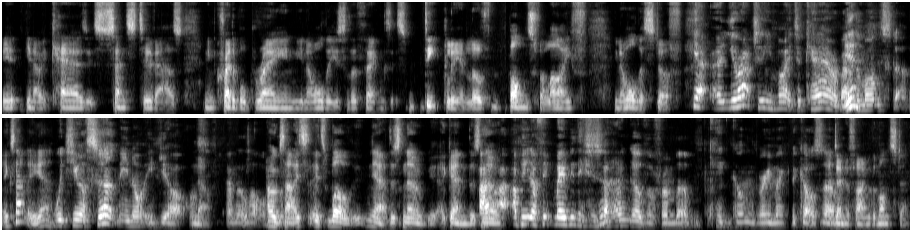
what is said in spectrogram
it you know, it cares, it's sensitive, it has an incredible brain, you know, all these other things. It's deeply in love, bonds for life, you know, all this stuff. Yeah, uh, you're actually invited to care about Yeah. the monster, Exactly, yeah. which you are certainly not in Jaws. No. And a lot of Oh, exactly. It's it's well, yeah. There's no again. There's no I, I mean, I think maybe this is a hangover from um, King Kong remake because um, identifying with the monster.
